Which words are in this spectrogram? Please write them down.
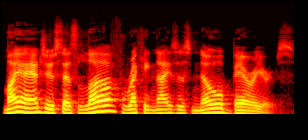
Maya Angelou says, Love recognizes no barriers.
